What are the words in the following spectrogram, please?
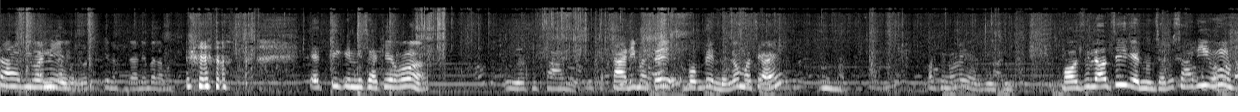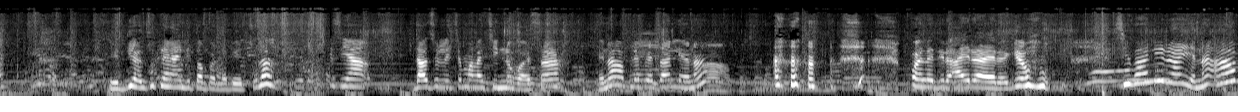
साडी पनि यति किनिसक्यो हो। यो त साडी साडी मात्रै बोक्दै हिँड्नु क्या म चाहिँ है? हेरिदिन्छु भाउजूले अझै हेर्नुहुन्छ अरे साडी हो। हेरिदिइहाल्छु त्यहाँ अहिले तपाईँहरूलाई भेट्छु ल। त्यसपछि यहाँ दाजुले चाहिँ मलाई चिन्नु भएछ। होइन आफूले पहिचान लिएन? पहिलातिर आएर आएर क्या शिवानी राई होइन आप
